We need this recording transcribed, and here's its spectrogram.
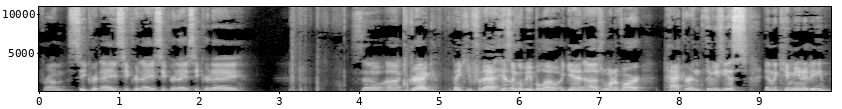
from Secret A, Secret A, Secret A, Secret A. So, uh, Greg, thank you for that. His link will be below. Again, uh, as one of our Packer enthusiasts in the community.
